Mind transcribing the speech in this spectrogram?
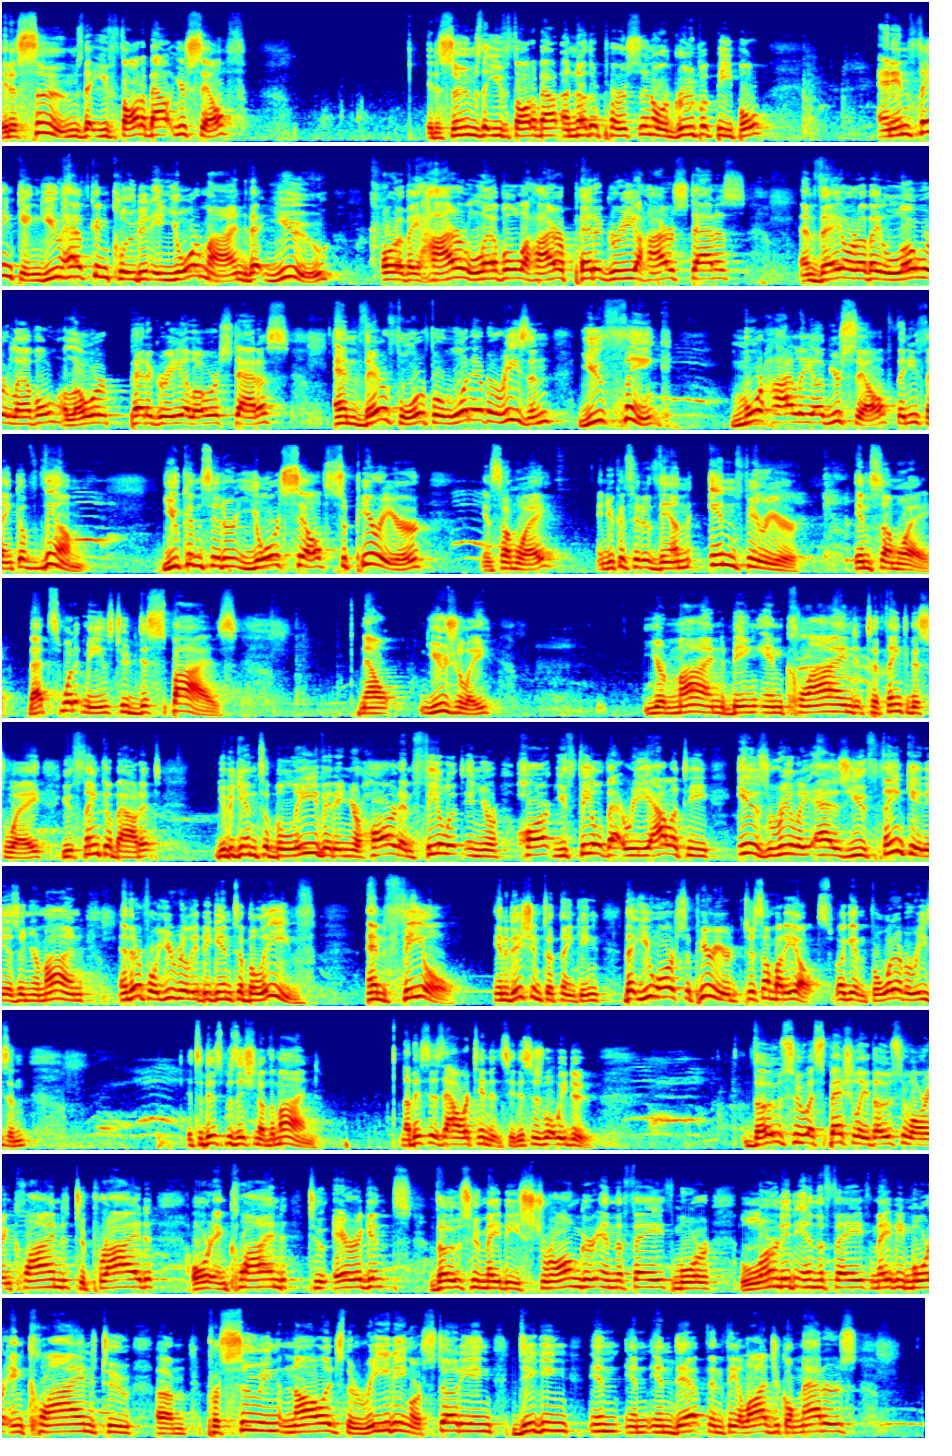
It assumes that you've thought about yourself it assumes that you've thought about another person or group of people, and in thinking, you have concluded in your mind that you are of a higher level, a higher pedigree, a higher status, and they are of a lower level, a lower pedigree, a lower status, and therefore, for whatever reason, you think more highly of yourself than you think of them. You consider yourself superior in some way, and you consider them inferior in some way. That's what it means to despise. Now, usually, your mind being inclined to think this way, you think about it, you begin to believe it in your heart and feel it in your heart. You feel that reality is really as you think it is in your mind, and therefore you really begin to believe and feel, in addition to thinking, that you are superior to somebody else. Again, for whatever reason, it's a disposition of the mind. Now, this is our tendency, this is what we do. Those who, especially those who are inclined to pride or inclined to arrogance, those who may be stronger in the faith, more learned in the faith, maybe more inclined to um, pursuing knowledge through reading or studying, digging in, in, in depth in theological matters,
